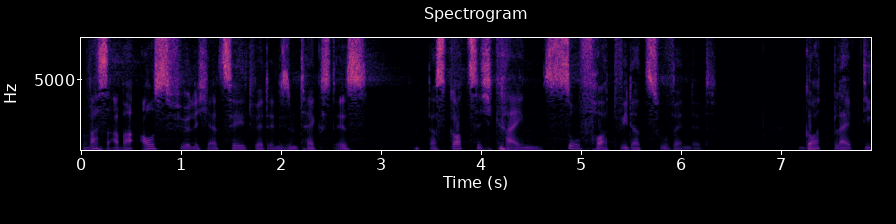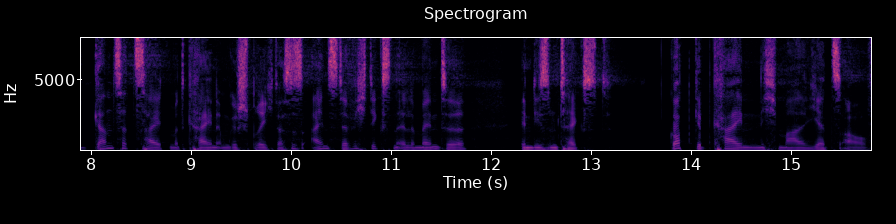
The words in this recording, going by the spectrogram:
Was aber ausführlich erzählt wird in diesem Text ist, dass Gott sich Kain sofort wieder zuwendet. Gott bleibt die ganze Zeit mit Kain im Gespräch. Das ist eins der wichtigsten Elemente in diesem Text. Gott gibt Kain nicht mal jetzt auf.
